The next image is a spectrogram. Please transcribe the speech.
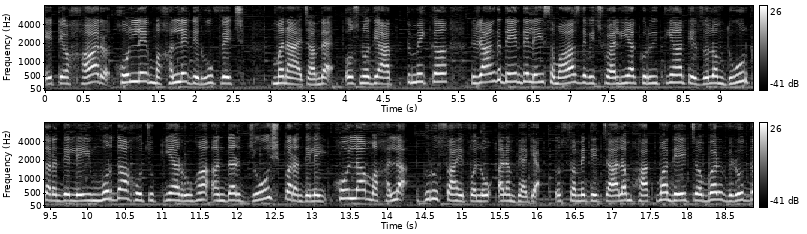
ਇਹ ਤਿਉਹਾਰ ਹੋਲੇ ਮਹੱਲੇ ਦੇ ਰੂਪ ਵਿੱਚ ਮਨਾਇਆ ਜਾਂਦਾ ਹੈ। ਉਸ ਨੂੰ ਅਧਿਆਤਮਿਕ ਰੰਗ ਦੇਣ ਦੇ ਲਈ ਸਮਾਜ ਦੇ ਵਿੱਚ ਫੈਲੀਆਂ ਕੁਰੀਤੀਆਂ ਤੇ ਜ਼ੁਲਮ ਦੂਰ ਕਰਨ ਦੇ ਲਈ ਮੁਰਦਾ ਹੋ ਚੁੱਕੀਆਂ ਰੂਹਾਂ ਅੰਦਰ ਜੋਸ਼ ਭਰਨ ਦੇ ਲਈ ਹੋਲਾ ਮਹੱਲਾ ਗੁਰੂ ਸਾਹਿਬ ਵੱਲੋਂ ਆਰੰਭਿਆ ਗਿਆ। ਉਸ ਸਮੇਂ ਦੇ ਜ਼ਾਲਮ ਹਾਕਮਾਂ ਦੇ ਜਬਰ ਵਿਰੁੱਧ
